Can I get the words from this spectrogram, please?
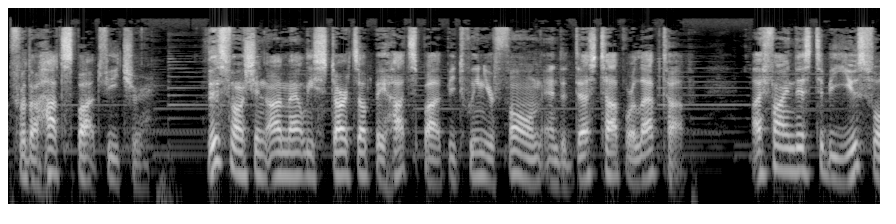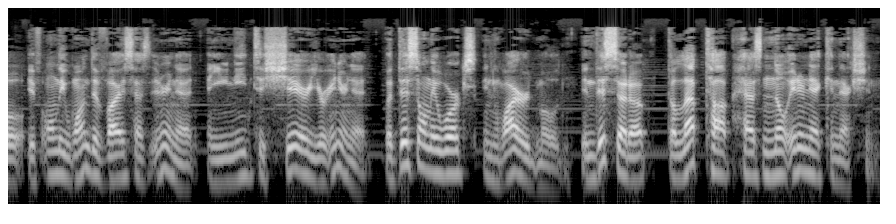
For the hotspot feature. This function automatically starts up a hotspot between your phone and the desktop or laptop. I find this to be useful if only one device has internet and you need to share your internet, but this only works in wired mode. In this setup, the laptop has no internet connection.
